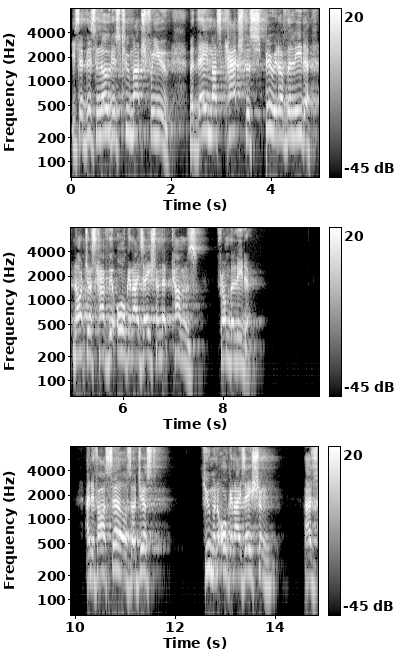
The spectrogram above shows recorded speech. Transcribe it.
He said, this load is too much for you, but they must catch the spirit of the leader, not just have the organization that comes from the leader. And if our cells are just human organization, as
